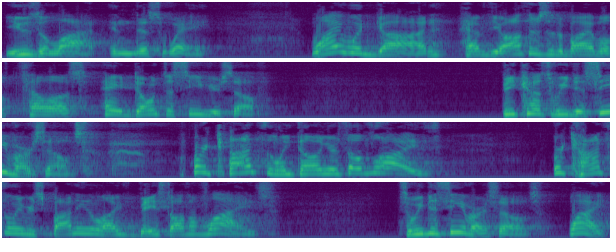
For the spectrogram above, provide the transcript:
used a lot in this way. Why would God have the authors of the Bible tell us, hey, don't deceive yourself? Because we deceive ourselves. We're constantly telling ourselves lies. We're constantly responding to life based off of lies. So we deceive ourselves. Why?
